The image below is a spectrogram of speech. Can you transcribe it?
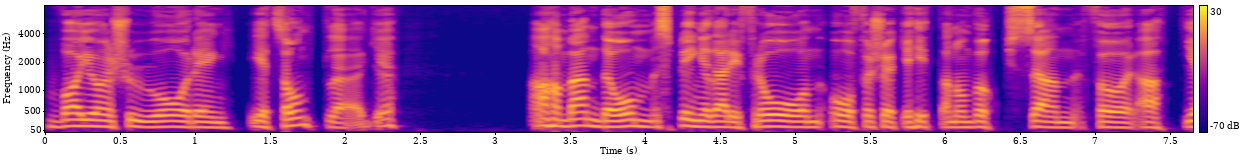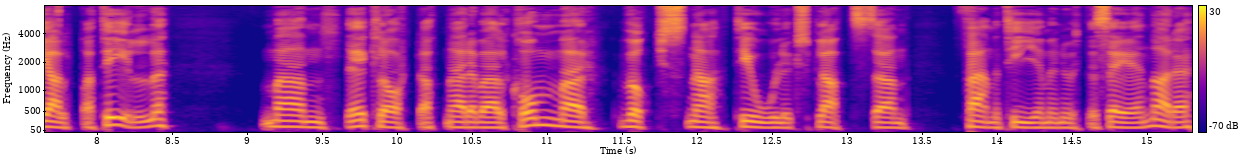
vad gör en sjuåring i ett sånt läge? Ja, han vänder om, springer därifrån och försöker hitta någon vuxen för att hjälpa till. Men det är klart att när det väl kommer vuxna till olycksplatsen fem, tio minuter senare,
